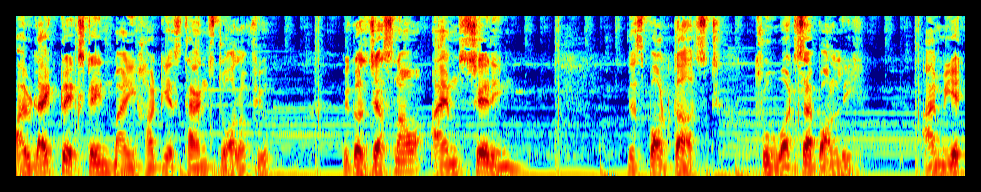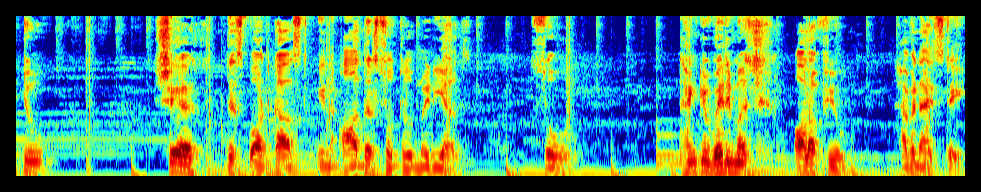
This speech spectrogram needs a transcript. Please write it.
I would like to extend my heartiest thanks to all of you because just now I am sharing this podcast through WhatsApp only. I'm yet to share this podcast in other social medias. So, thank you very much, all of you. Have a nice day.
